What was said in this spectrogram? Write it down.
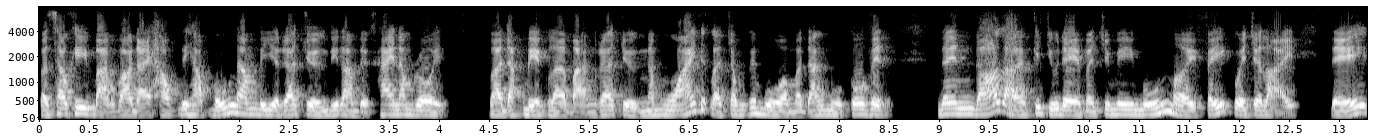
và sau khi bạn vào đại học đi học 4 năm bây giờ ra trường đi làm được 2 năm rồi. Và đặc biệt là bạn ra trường năm ngoái tức là trong cái mùa mà đang mùa Covid. Nên đó là cái chủ đề mà Jimmy muốn mời Faith quay trở lại để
